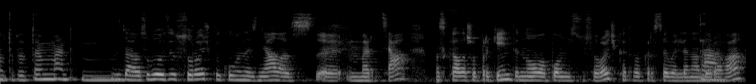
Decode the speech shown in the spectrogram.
Ну, тобто, той момент. Да, особливо цю сорочку, яку вона зняла з е, мерця. Вона сказала, що прикиньте, нова повністю сорочка, така красива ляна Так. дорога,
